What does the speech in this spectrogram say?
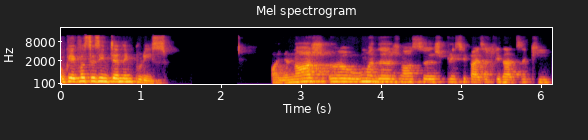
o que é que vocês entendem por isso? Olha, nós, uma das nossas principais atividades aqui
